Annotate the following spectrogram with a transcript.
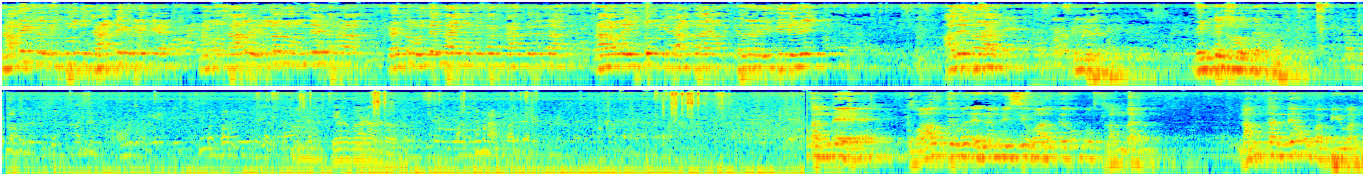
ನಾಗರಿಕರು ಇಷ್ಟೊಂದು ಶಾಂತಿಗಿರ್ಲಿಕ್ಕೆ ನಮ್ಮ ಸಾಲ ಎಲ್ಲರೂ ಒಂದೇ ತರ ಗಂಟು ಒಂದೇ ತಾಯಿ ಮಕ್ಕಳ ತರ ಕಾಣ್ತದ್ರಿಂದ ನಾವೆಲ್ಲ ಇಷ್ಟೊಂದು ಶಾಂತ ಜನರು ಇದ್ದಿದ್ದೀವಿ. ಅದೇ ತರ ವೆಂಕಟೇಶ್ವರ. ತಂದೆ ವಾಲ್ತಿರುವ ಎನ್ ಎಂ ಡಿ ಸಿ ವಾಲ್ತಿರುವ ಒಬ್ಬ ಪ್ಲಂಬರ್ ನಮ್ಮ ತಂದೆ ಒಬ್ಬ ಬಿ ಒನ್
